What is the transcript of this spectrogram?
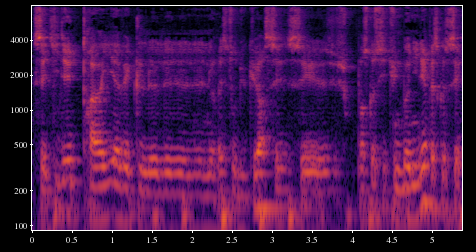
cette idée de travailler avec le- le- les restos du cœur, c'est, c'est- je pense que c'est une bonne idée parce que c'est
